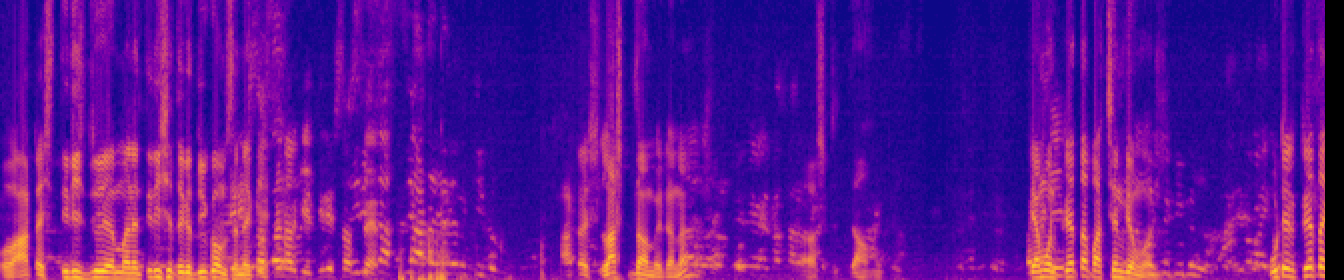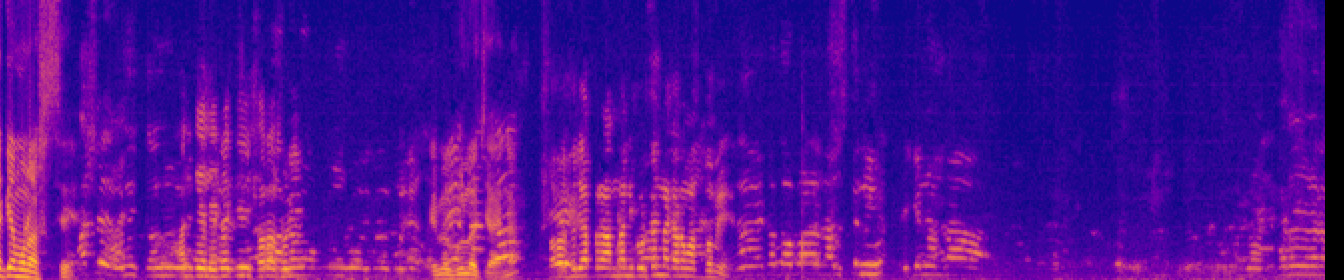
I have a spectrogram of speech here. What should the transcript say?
ও আঠাশ তিরিশ দুই মানে তিরিশের থেকে দুই কমছে নাকি? তিরিশ তিরিশ আঠাশ লাস্ট দাম এটা না? লাস্ট দাম এটা। কেমন ক্রেতা পাচ্ছেন কেমন? উটের ক্রেতা কেমন আসছে। এবারগুলা যায় না? সরাসরি আপনারা আমদানি করছেন না কারও মাধ্যমে? এটা তো আবার রাজস্থানী এখানে আমরা বর্ডারের এলাকা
